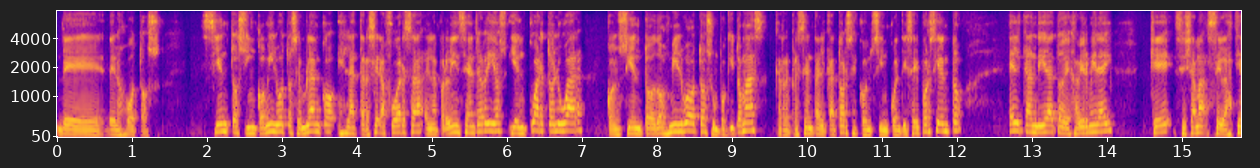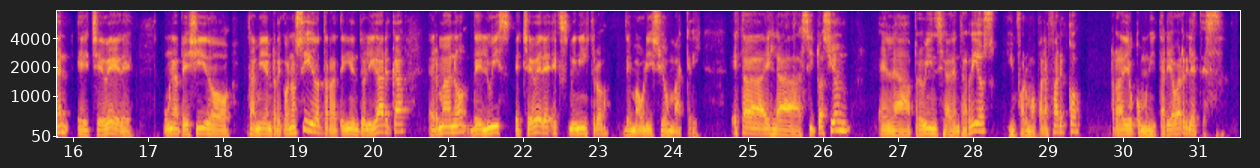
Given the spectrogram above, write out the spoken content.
de, de los votos. 105 mil votos en blanco es la tercera fuerza en la provincia de Entre Ríos y en cuarto lugar, con 102 mil votos, un poquito más, que representa el 14,56%, el candidato de Javier Milei, que se llama Sebastián Echevere, un apellido también reconocido, terrateniente oligarca, hermano de Luis Echevere, exministro de Mauricio Macri. Esta es la situación en la provincia de Entre Ríos, informo para Farco, Radio Comunitaria Barriletes.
